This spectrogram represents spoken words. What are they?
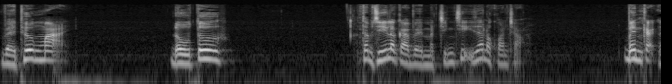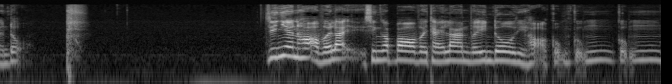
về thương mại, đầu tư, thậm chí là cả về mặt chính trị rất là quan trọng bên cạnh Ấn Độ. Dĩ nhiên họ với lại Singapore, với Thái Lan, với Indo thì họ cũng cũng cũng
